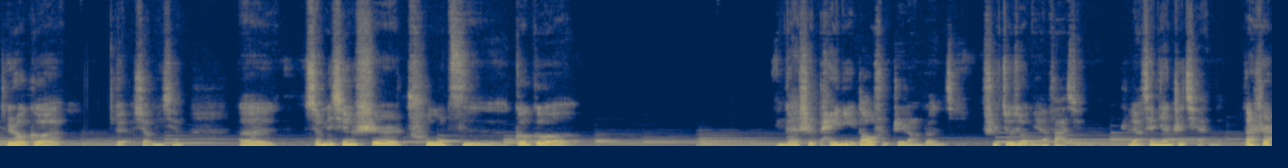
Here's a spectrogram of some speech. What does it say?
这首歌，对，小明星，呃。小明星是出自哥哥，应该是陪你倒数这张专辑，是九九年发行的，是两千年之前的。但是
